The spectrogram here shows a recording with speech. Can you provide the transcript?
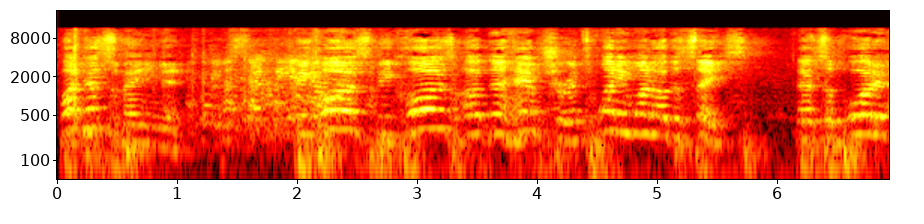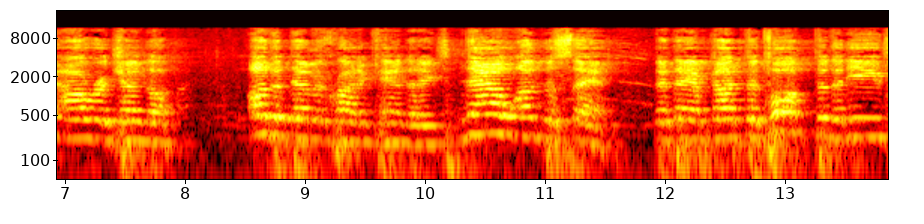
participating in? Because, because of New Hampshire and 21 other states that supported our agenda, other Democratic candidates now understand that they have got to talk to the needs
